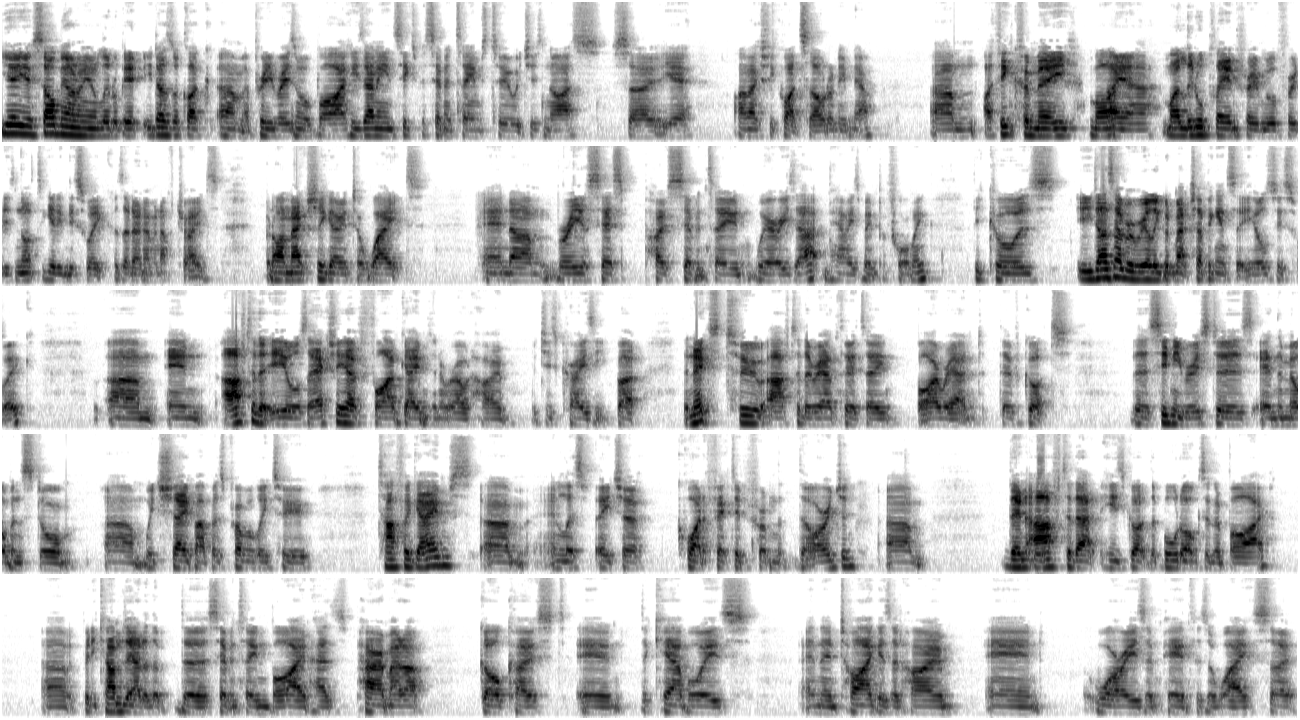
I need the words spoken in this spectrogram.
Yeah, you've sold me on him a little bit. He does look like um, a pretty reasonable buy. He's only in 6% of teams too, which is nice. So, yeah, I'm actually quite sold on him now. Um, I think for me, my uh, my little plan for him, Wilfred, is not to get him this week because I don't have enough trades. But I'm actually going to wait and um, reassess post 17 where he's at and how he's been performing because he does have a really good matchup against the Eels this week. Um, and after the Eels, they actually have five games in a row at home, which is crazy. But the next two after the round 13 bye round, they've got the Sydney Roosters and the Melbourne Storm, um, which shape up as probably two tougher games, um, unless each are quite affected from the, the origin. Um, then after that, he's got the Bulldogs and the bye. Uh, but he comes out of the, the 17 bye and has Parramatta, Gold Coast, and the Cowboys, and then Tigers at home, and Warriors and Panthers away. So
